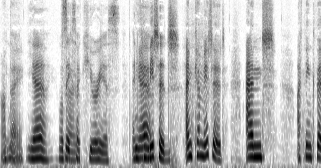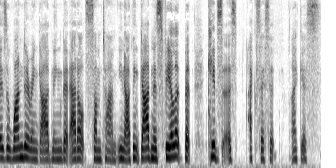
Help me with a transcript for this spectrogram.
aren't mm-hmm. they? Yeah. Well they're so, so curious and yeah. committed. And committed. And I think there's a wonder in gardening that adults sometimes, you know, I think gardeners feel it, but kids access it, I guess,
